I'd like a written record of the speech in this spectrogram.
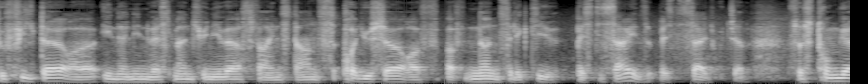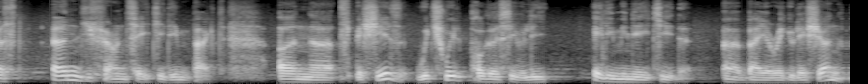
to filter uh, in an investment universe, for instance, producer of, of non-selective pesticides, pesticides which have the strongest undifferentiated impact on uh, species, which will progressively eliminated uh, by regulation.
